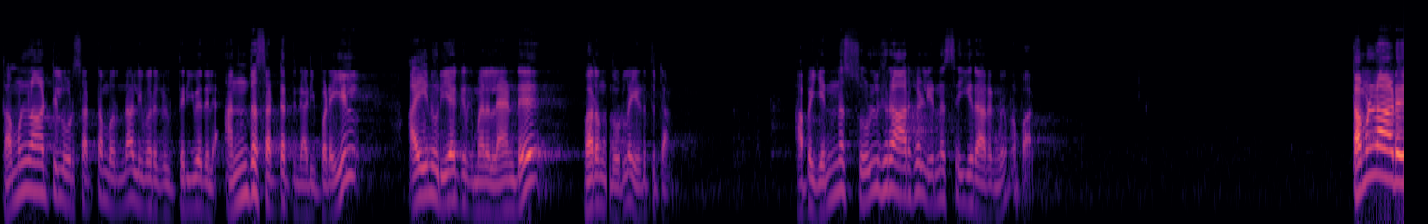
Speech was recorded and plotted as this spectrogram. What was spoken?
தமிழ்நாட்டில் ஒரு சட்டம் இருந்தால் இவர்கள் தெரியவதில்லை அந்த சட்டத்தின் அடிப்படையில் ஐநூறு ஏக்கருக்கு மேல லேண்டு பரந்தூர்ல எடுத்துட்டாங்க. அப்ப என்ன சொல்கிறார்கள் என்ன செய்கிறார்கள் பார்க்க தமிழ்நாடு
